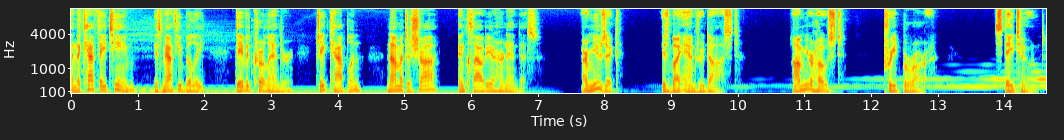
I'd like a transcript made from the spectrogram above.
And the Cafe team is Matthew Billy, David Kurlander, Jake Kaplan, Namita Shah, and Claudia Hernandez. Our music is by Andrew Dost. I'm your host, Preet Bharara. Stay tuned.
